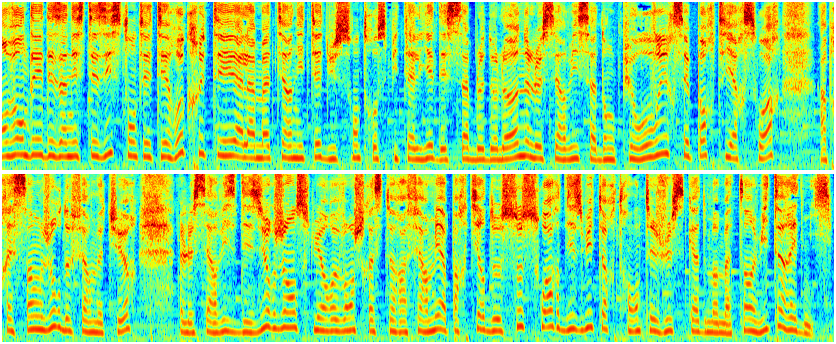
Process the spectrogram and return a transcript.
En Vendée, des anesthésistes ont été recrutés à la maternité du centre hospitalier des Sables d'Olonne. Le service a donc pu rouvrir ses portes hier soir après cinq jours de fermeture. Le service des urgences, lui en revanche, restera fermé à partir de ce soir 18h30 et jusqu'à demain matin 8h30.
